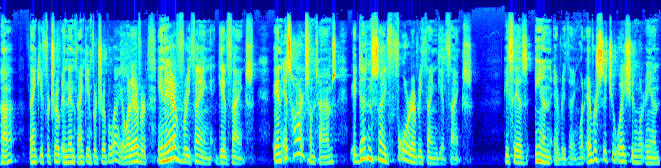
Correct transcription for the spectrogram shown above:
Huh? Thank you for trip, and then thank him for AAA or whatever. In everything, give thanks. And it's hard sometimes. It doesn't say for everything, give thanks. He says in everything. Whatever situation we're in,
